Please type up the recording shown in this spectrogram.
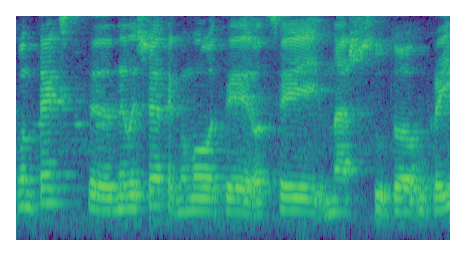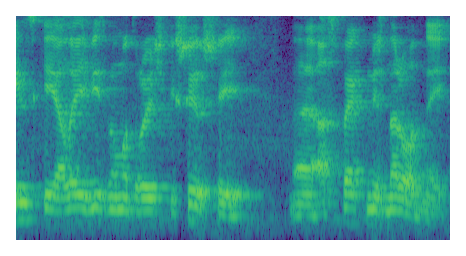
контекст не лише так би мовити, оцей наш суто український, але й візьмемо трошки ширший аспект міжнародний.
